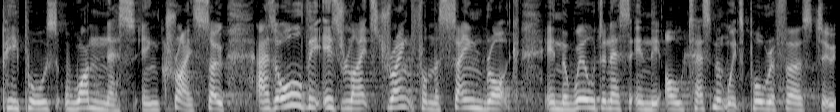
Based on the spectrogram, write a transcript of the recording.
people's oneness in Christ. So, as all the Israelites drank from the same rock in the wilderness in the Old Testament, which Paul refers to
